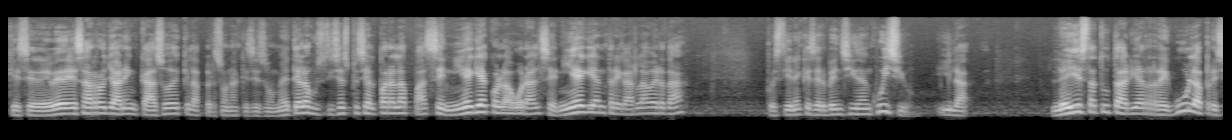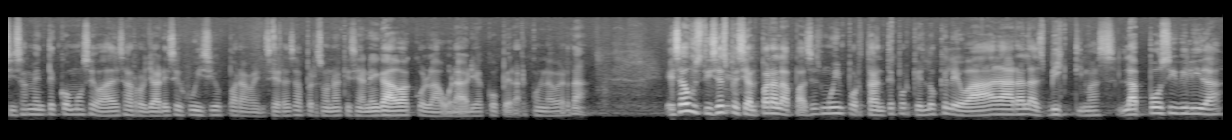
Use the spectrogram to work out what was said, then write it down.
que se debe desarrollar en caso de que la persona que se somete a la justicia especial para la paz se niegue a colaborar, se niegue a entregar la verdad, pues tiene que ser vencida en juicio. Y la ley estatutaria regula precisamente cómo se va a desarrollar ese juicio para vencer a esa persona que se ha negado a colaborar y a cooperar con la verdad. Esa justicia especial para la paz es muy importante porque es lo que le va a dar a las víctimas la posibilidad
